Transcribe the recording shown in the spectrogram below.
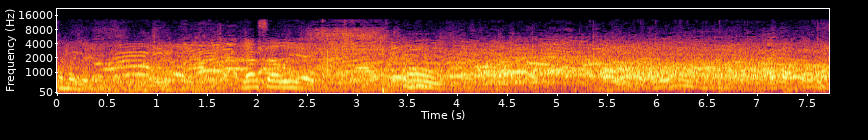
Oh my goodness. Yes, Elliot. Oh. I thought that was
